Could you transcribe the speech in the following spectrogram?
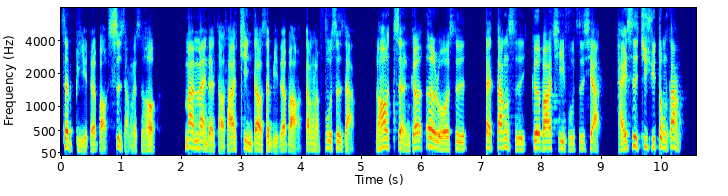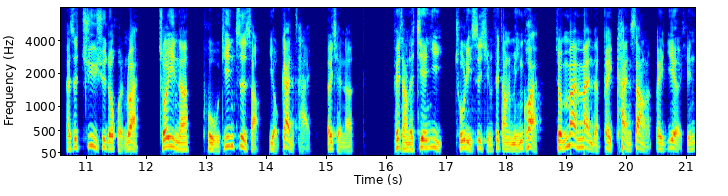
圣彼得堡市长的时候，慢慢的找他进到圣彼得堡当了副市长。然后整个俄罗斯在当时戈巴契夫之下，还是继续动荡，还是继续的混乱。所以呢。普京至少有干才，而且呢，非常的坚毅，处理事情非常的明快，就慢慢的被看上了，被叶尔钦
